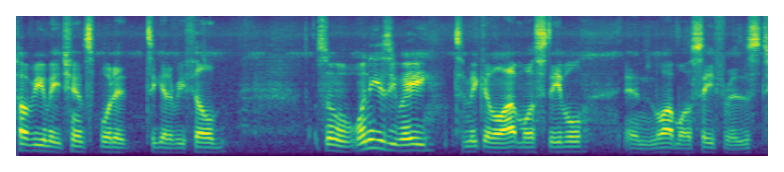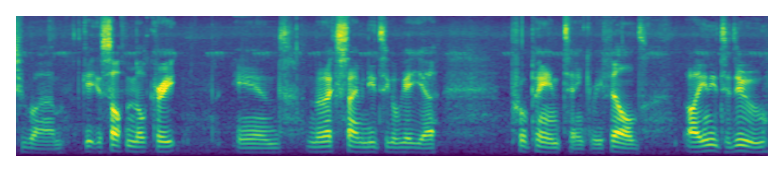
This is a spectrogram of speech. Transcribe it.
however you may transport it to get it refilled. So one easy way to make it a lot more stable and a lot more safer is to um, get yourself a milk crate and the next time you need to go get your propane tank refilled, all you need to do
